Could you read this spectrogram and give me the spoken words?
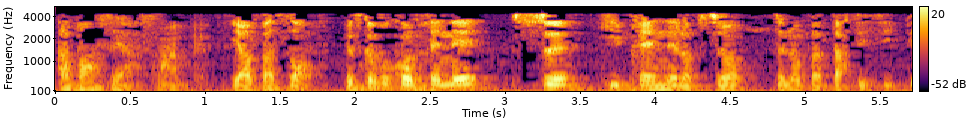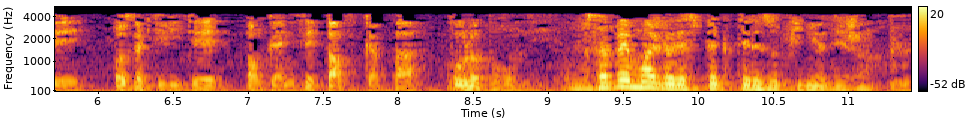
avancer ensemble? Et en passant, est-ce que vous comprenez ceux qui prennent l'option de ne pas participer aux activités organisées par Fukapa pour le Burundi? Vous savez, moi je respecte les opinions des gens. Mmh.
